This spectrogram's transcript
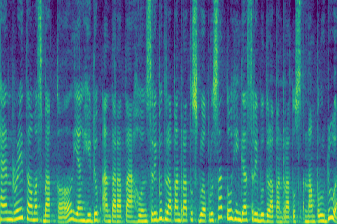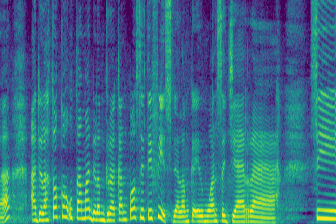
Henry Thomas Buckle yang hidup antara tahun 1821 hingga 1862 adalah tokoh utama dalam gerakan positivis dalam keilmuan sejarah. Si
